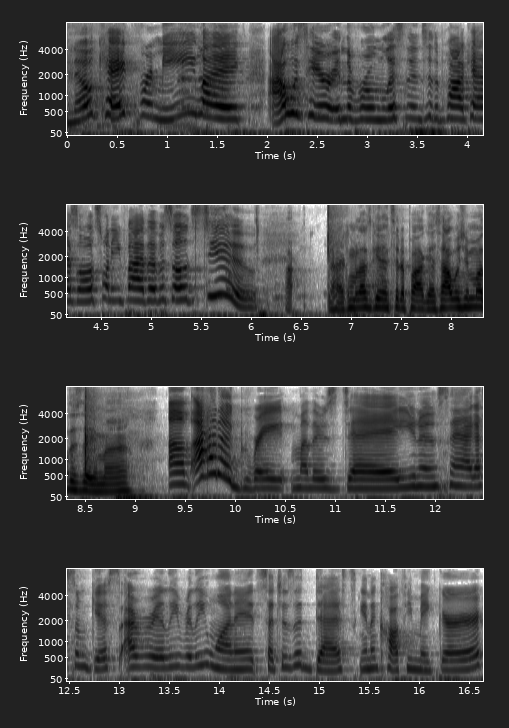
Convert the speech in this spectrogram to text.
no cake for me. Like I was here in the room listening to the podcast, all 25 episodes too. All right, come on, let's get into the podcast. How was your Mother's Day, man? Um, I had a great Mother's Day. You know what I'm saying? I got some gifts I really, really wanted, such as a desk and a coffee maker.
